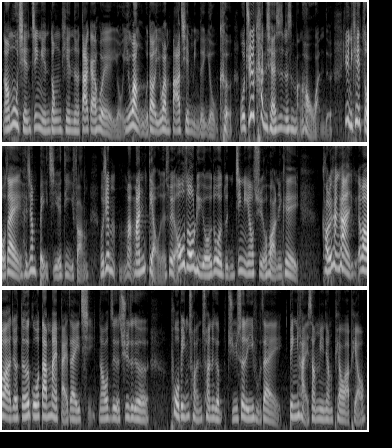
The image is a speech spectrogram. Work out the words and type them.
然后目前今年冬天呢，大概会有一万五到一万八千名的游客，我觉得看起来真的是蛮好玩的，因为你可以走在很像北极的地方，我觉得蛮蛮屌的。所以欧洲旅游，如果你今年要去的话，你可以考虑看看要不要把就德国、丹麦摆在一起，然后这个去这个破冰船，穿那个橘色的衣服，在冰海上面这样飘啊飘。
